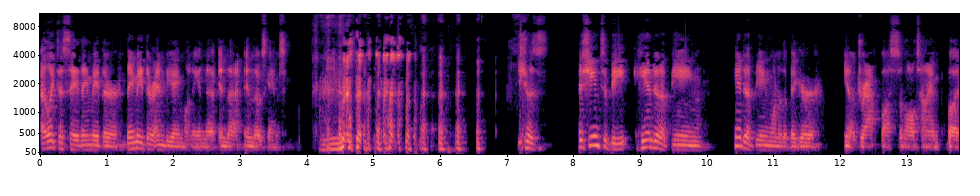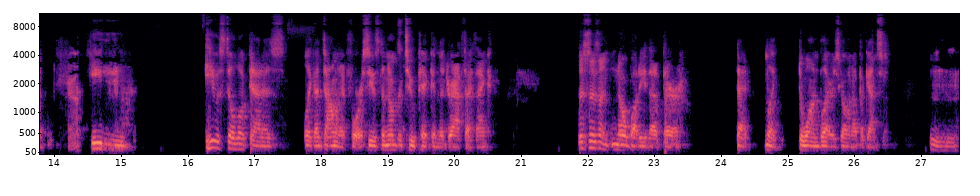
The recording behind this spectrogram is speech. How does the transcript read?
I like to say they made their they made their NBA money in the in that in those games. because Hasheem Thabeet he ended up being he ended up being one of the bigger, you know, draft busts of all time. But Yeah. he he was still looked at as like a dominant force. He was the number two pick in the draft, I think. This isn't nobody that they're that like DeJuan Blair is going up against. Mhm.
